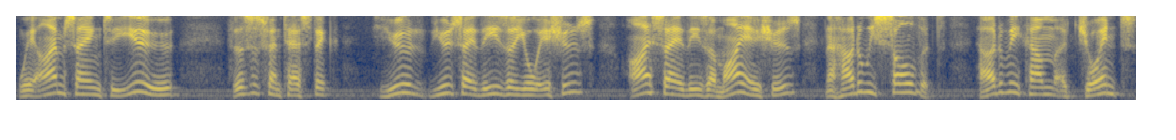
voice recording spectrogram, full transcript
where I'm saying to you, this is fantastic. You you say these are your issues. I say these are my issues. Now, how do we solve it? How do we become a joint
